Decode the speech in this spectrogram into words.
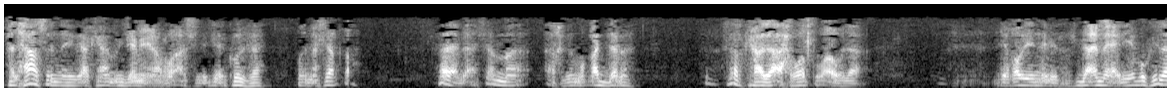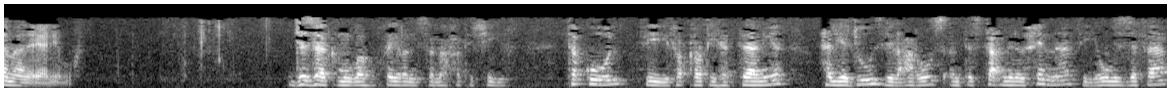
فالحاصل أنه إذا كان من جميع الرأس لأجل الكلفة والمشقة فلا بأس. أما أخذ المقدمة ترك هذا أحوط وأولى. لقول النبي صلى الله عليه وسلم دع ما يريبك إلى ما لا يريبك جزاكم الله خيرا سماحة الشيخ. تقول في فقرتها الثانية هل يجوز للعروس أن تستعمل الحنة في يوم الزفاف؟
